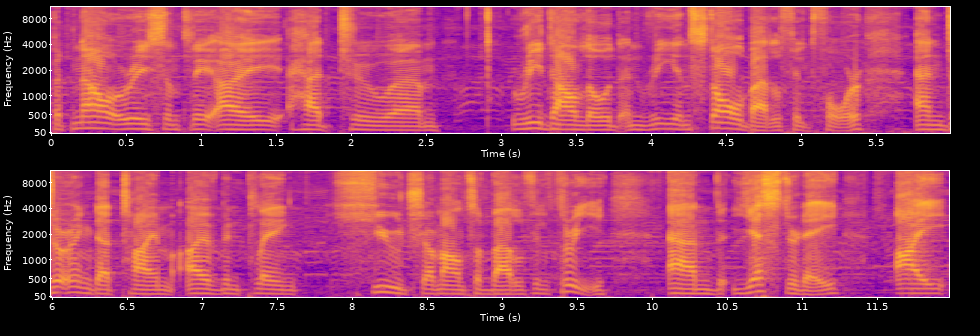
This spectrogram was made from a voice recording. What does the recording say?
But now recently I had to um, re-download and reinstall Battlefield 4 and during that time I've been playing huge amounts of Battlefield 3 and yesterday I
